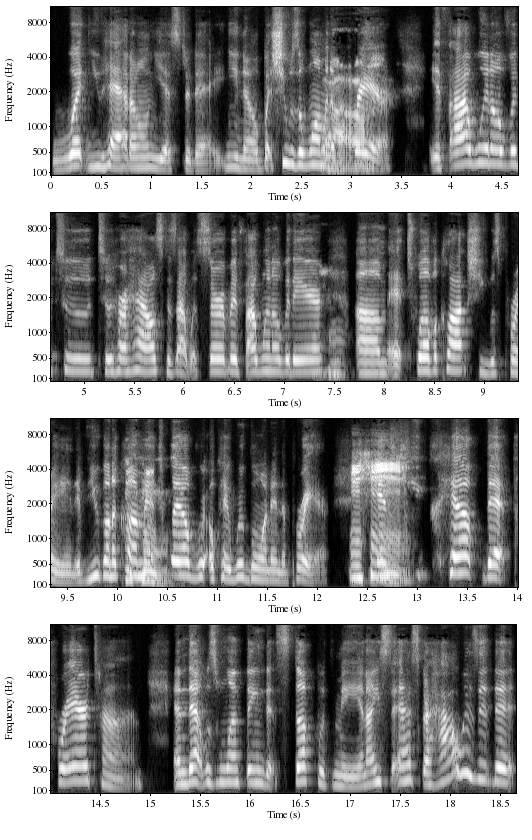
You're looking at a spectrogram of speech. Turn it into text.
what you had on yesterday, you know, but she was a woman Wow. of prayer. If I went over to to her house, because I would serve, if I went over there Mhm. um at 12 o'clock, she was praying. If you're gonna come at Mhm. 12, okay, we're going into prayer. Mhm. And she kept that prayer time. And that was one thing that stuck with me. And I used to ask her, how is it that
